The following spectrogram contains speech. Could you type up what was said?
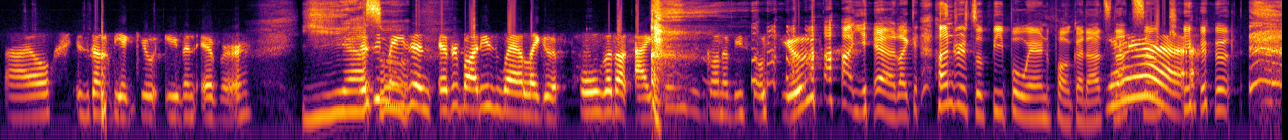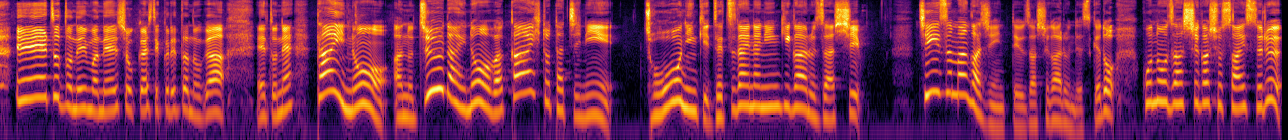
style. It's gonna be a cute event ever. いや、Just そう。imagine everybody's wear like the polka dot items. It's gonna be so cute. yeah, like hundreds of people wearing polka dots. Yeah. That's so cute. えー、ちょっとね、今ね、紹介してくれたのが、えっ、とね、タイのあの10代の若い人たちに超人気、絶大な人気がある雑誌。チーズマガジンっていう雑誌があるんですけどこの雑誌が主催する、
